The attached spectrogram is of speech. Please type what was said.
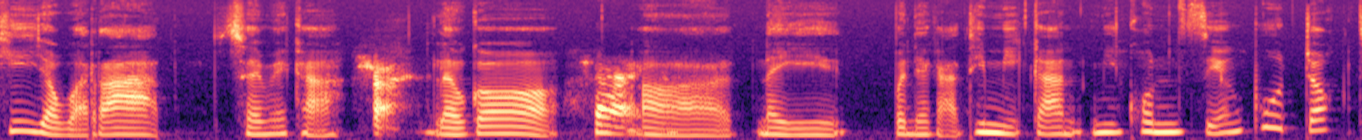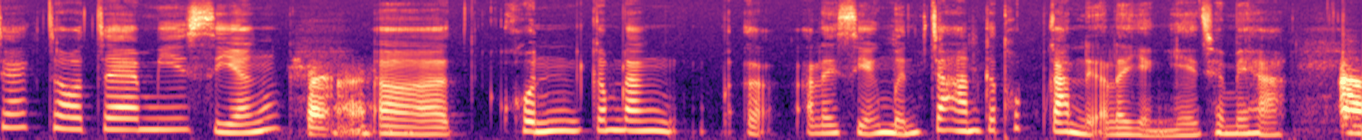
ที่เยาวราชใช่ไหมคะใช่แล้วก็ใช่เอ่อใน บรรยากาศที่มีการมีคนเสียงพูดจอกแจ๊กจอแจมีเสียงค่ะเอ่อคนกำลังเอ่ออะไรเสียงเหมือนจานกระทบกันหรืออะไรอย่างเงี้ยใช่ไหมคะอ่า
